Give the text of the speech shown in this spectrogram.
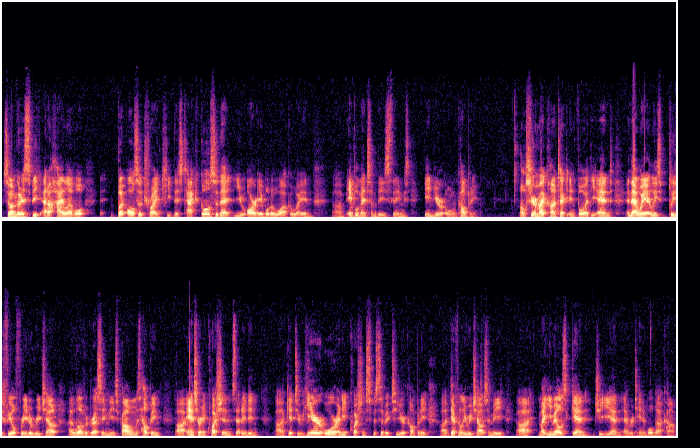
So, I'm going to speak at a high level but also try and keep this tactical so that you are able to walk away and um, implement some of these things in your own company. I'll share my contact info at the end, and that way, at least, please feel free to reach out. I love addressing these problems, helping uh, answer any questions that I didn't uh, get to here, or any questions specific to your company. Uh, definitely reach out to me. Uh, my email is gen, G-E-N, at retainable.com.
